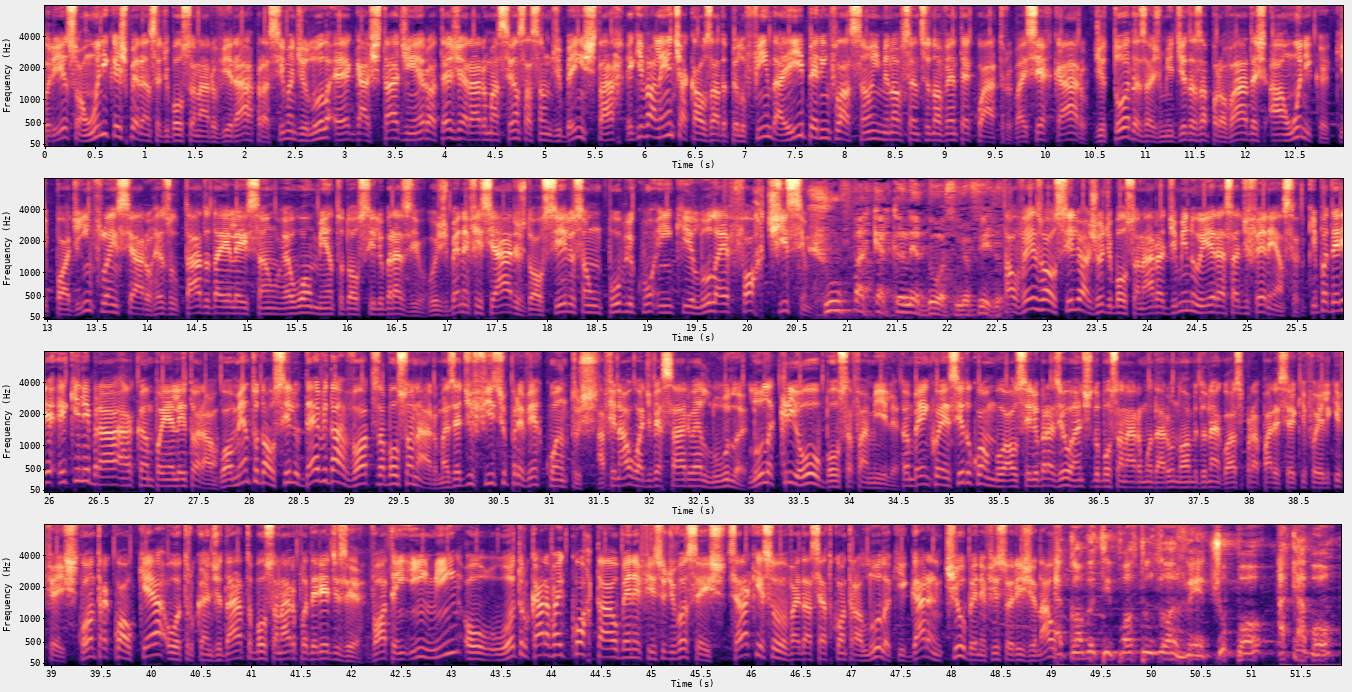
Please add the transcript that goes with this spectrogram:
Por isso, a única esperança de Bolsonaro virar para cima de Lula é gastar dinheiro até gerar uma sensação de bem-estar equivalente à causada pelo fim da hiperinflação em 1994. Vai ser caro. De todas as medidas aprovadas, a única que pode influenciar o resultado da eleição é o aumento do Auxílio Brasil. Os beneficiários do auxílio são um público em que Lula é fortíssimo. Chupa que a cana é doce, meu filho. Talvez o auxílio ajude Bolsonaro a diminuir essa diferença, que poderia equilibrar a campanha eleitoral. O aumento do auxílio deve dar votos a Bolsonaro, mas é difícil prever quantos. Afinal, o adversário é Lula. Lula criou o Bolsa Família, também conhecido como Auxílio Brasil antes do Bolsonaro mudar o nome do negócio para parecer que foi ele que fez. Contra qualquer outro candidato, Bolsonaro poderia dizer: votem em mim ou o outro cara vai cortar o benefício de vocês. Será que isso vai dar certo contra Lula, que garantiu o benefício original? É como se fosse um sorvete, chupou, acabou,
